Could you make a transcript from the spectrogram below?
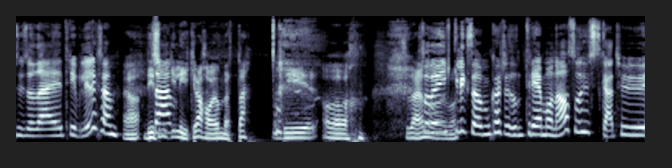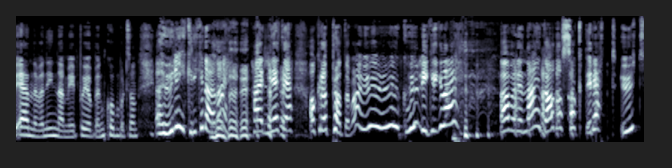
syns at jeg er trivelig, liksom. Ja, de som jeg- ikke liker deg, har jo møtt deg. De, og, så det Så det gikk liksom kanskje sånn tre måneder, og så husker jeg at hun ene venninna mi på jobben kom bort sånn Ja, hun liker ikke deg, nei! Herlighet, jeg akkurat prata med henne, hun, hun, hun liker ikke deg! Jeg bare nei, da hadde jeg sagt rett ut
